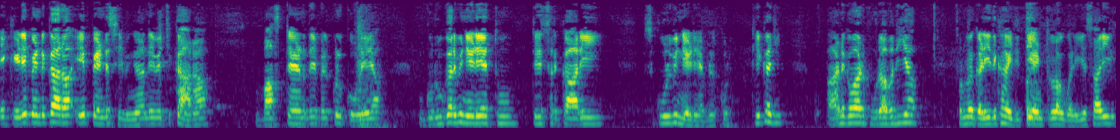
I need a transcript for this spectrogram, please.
ਇਹ ਕਿਹੜੇ ਪਿੰਡ ਘਰ ਆ? ਇਹ ਪਿੰਡ ਸਿਵੀਆਂ ਦੇ ਵਿੱਚ ਘਰ ਆ। ਬੱਸ ਸਟੈਂਡ ਦੇ ਬਿਲਕੁਲ ਕੋਲੇ ਆ। ਗੁਰੂ ਘਰ ਵੀ ਨੇੜੇ ਆ ਇੱਥੋਂ ਤੇ ਸਰਕਾਰੀ ਸਕੂਲ ਵੀ ਨੇੜੇ ਆ ਬਿਲਕੁਲ। ਠੀਕ ਆ ਜੀ? ਆਂਢ ਗੁਆਂਢ ਪੂਰਾ ਵਧੀਆ। ਤੁਹਾਨੂੰ ਮੈਂ ਗਲੀ ਦਿਖਾਈ ਦਿੱਤੀ ਇੰਟਰਲੌਕ ਗਲੀ ਹੈ ਸਾਰੀ।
